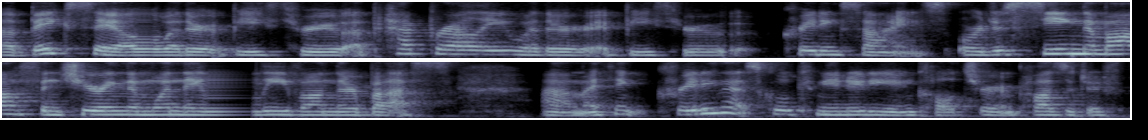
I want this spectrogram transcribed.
a bake sale, whether it be through a pep rally, whether it be through creating signs or just seeing them off and cheering them when they leave on their bus. Um, I think creating that school community and culture and positive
